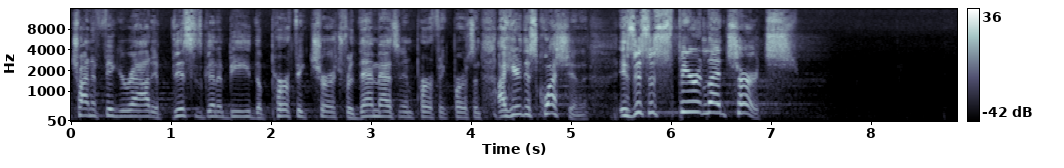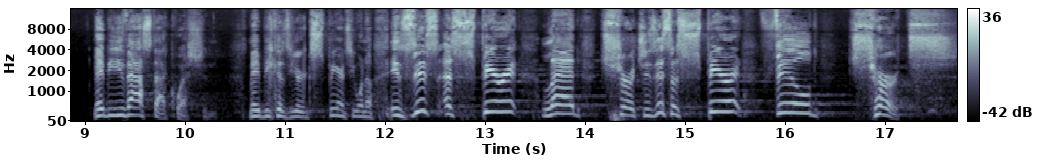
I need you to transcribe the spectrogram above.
trying to figure out if this is going to be the perfect church for them as an imperfect person. I hear this question Is this a spirit led church? Maybe you've asked that question. Maybe because of your experience, you want to know Is this a spirit led church? Is this a spirit filled church?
